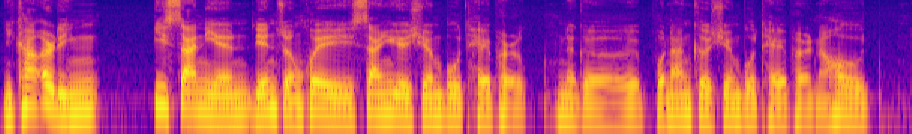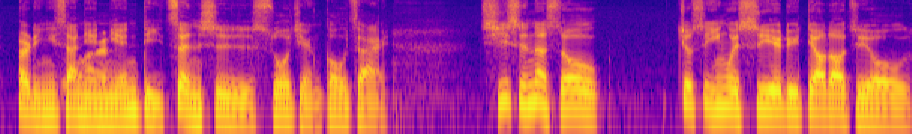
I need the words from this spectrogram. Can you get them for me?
你看二零一三年联准会三月宣布 taper，那个伯南克宣布 taper，然后二零一三年年底正式缩减购债，其实那时候就是因为失业率掉到只有。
